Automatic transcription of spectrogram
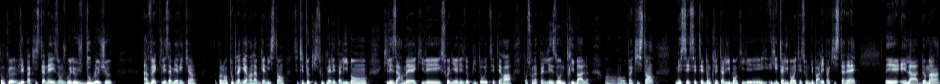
Donc, les Pakistanais, ils ont joué le double jeu avec les Américains. Pendant toute la guerre en Afghanistan, c'était eux qui soutenaient les talibans, qui les armaient, qui les soignaient, les hôpitaux, etc., dans ce qu'on appelle les zones tribales en- au Pakistan. Mais c'était donc les talibans qui les talibans étaient soutenus par les Pakistanais. Et, là, demain,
